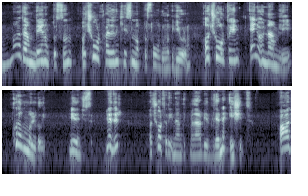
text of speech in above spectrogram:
Madem D noktasının açıortayların kesim noktası olduğunu biliyorum. Açıortayın en önemli kuralını uygulayayım. Birincisi nedir? Açıortayda inen dikmeler birbirlerine eşit. AD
